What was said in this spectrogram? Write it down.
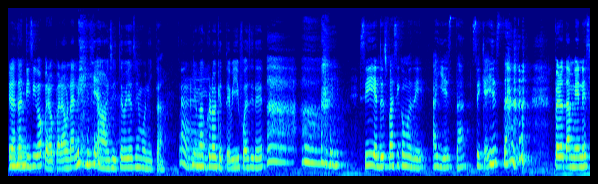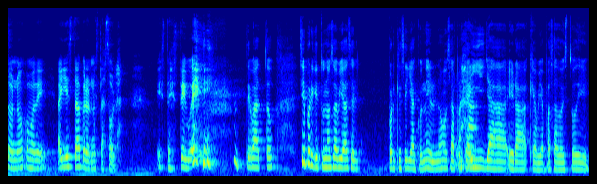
era tantísimo, pero para una niña. Ay, sí, te veías bien bonita. Yo me acuerdo que te vi y fue así de... Sí, entonces fue así como de, ahí está, sé que ahí está. pero también eso, ¿no? Como de, ahí está, pero no está sola. Está este güey. Te vato. Sí, porque tú no sabías el por qué seguía con él, ¿no? O sea, porque Ajá. ahí ya era que había pasado esto de,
